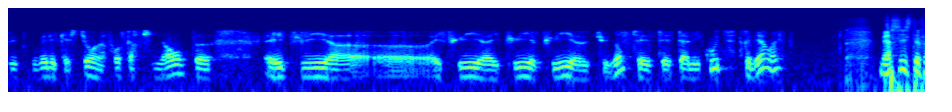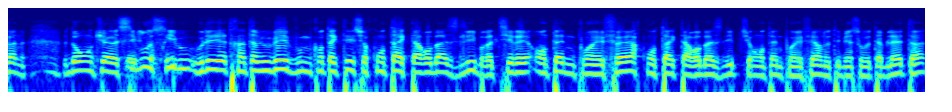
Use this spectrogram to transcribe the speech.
j'ai trouvé les questions à la fois pertinentes et puis, euh, et puis, et puis, et puis, tu non, t'es, t'es à l'écoute, c'est très bien, ouais. Merci Stéphane. Donc, euh, si vous aussi vous voulez être interviewé, vous me contactez sur contact-libre-antenne.fr, contact-libre-antenne.fr, notez bien sur vos tablettes. Hein.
